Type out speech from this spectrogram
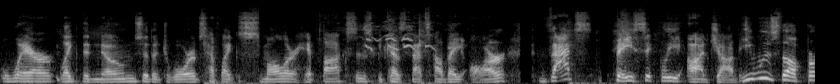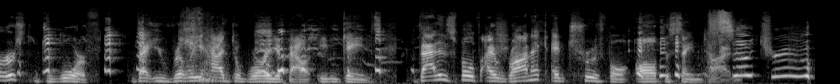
where like the gnomes or the dwarves have like smaller hitboxes because that's how they are. That's basically Odd Job. He was the first dwarf that you really had to worry about in games. That is both ironic and truthful all at the same time. so true.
